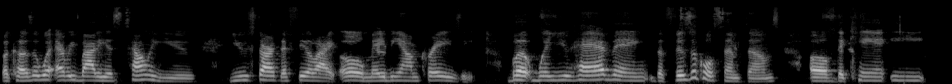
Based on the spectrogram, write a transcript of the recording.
because of what everybody is telling you, you start to feel like, oh, maybe I'm crazy. But when you're having the physical symptoms of the can't eat,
